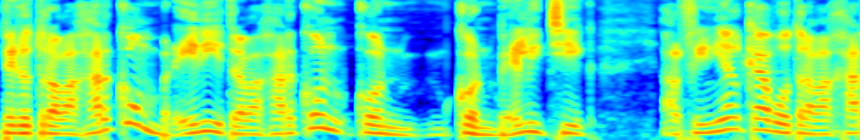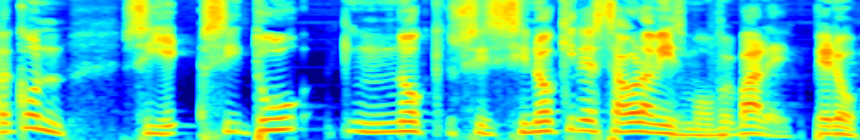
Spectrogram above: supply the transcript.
Pero trabajar con Brady, trabajar con, con, con Belichick, al fin y al cabo, trabajar con. Si, si tú no, si, si no quieres ahora mismo, vale, pero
